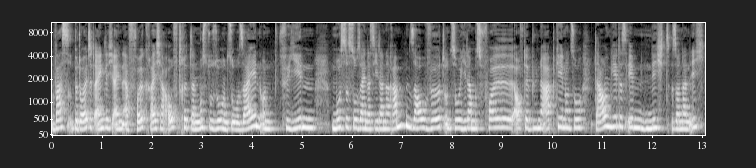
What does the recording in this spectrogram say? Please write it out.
was bedeutet eigentlich ein erfolgreicher Auftritt, dann musst du so und so sein und für jeden muss es so sein, dass jeder eine Rampensau wird und so, jeder muss voll auf der Bühne abgehen und so. Darum geht es eben nicht, sondern ich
